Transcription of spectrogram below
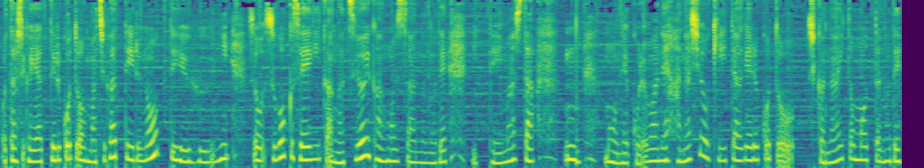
私がやってることは間違っているの？っていうふうにそうすごく正義感が強い看護師さんなので言っていました。うんもうねこれはね話を聞いてあげることしかないと思ったので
